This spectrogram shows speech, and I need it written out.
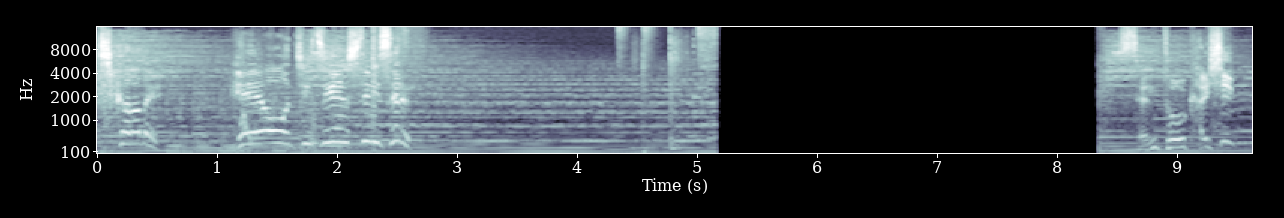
力で平和を実現してみせる。戦闘開始。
